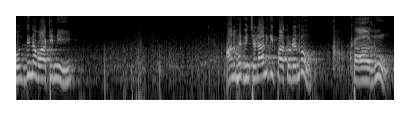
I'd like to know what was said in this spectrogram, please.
పొందిన వాటిని అనుభవించడానికి పాత్రుడను కాను.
